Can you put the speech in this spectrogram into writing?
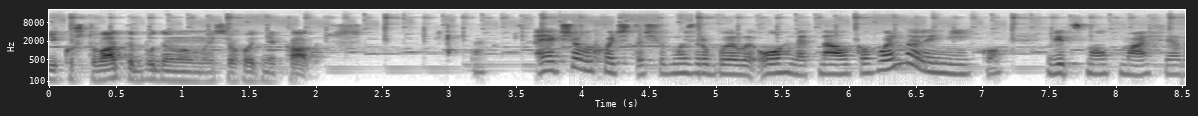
І куштувати будемо ми сьогодні кактус. А якщо ви хочете, щоб ми зробили огляд на алкогольну лінійку від Smoke Mafia,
